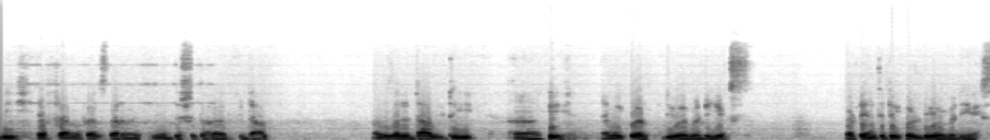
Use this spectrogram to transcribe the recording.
B f prime of x দ্বারা নির্দেশিত হয় আর কি ডাল। আমাদের ডালটি কি? M equal d y by d x বা tan theta equal d y by d x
